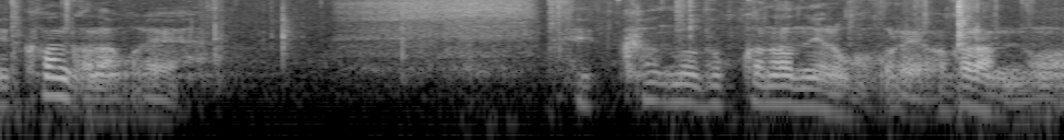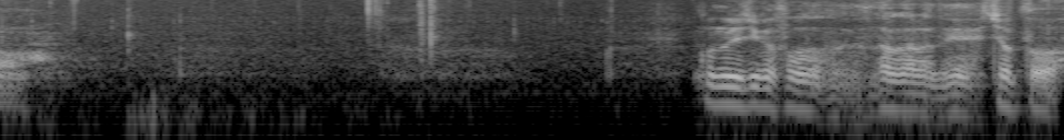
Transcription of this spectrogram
石棺かなこれ。石棺のどっかなんやろうかこれ。分からんの。この石がそうです。だからねちょっと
